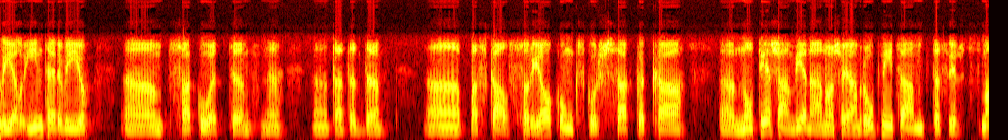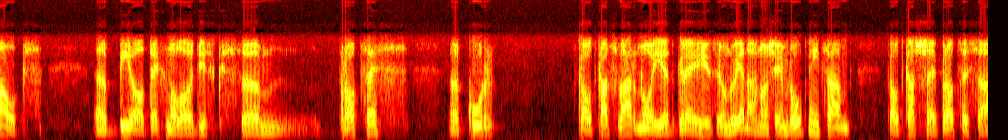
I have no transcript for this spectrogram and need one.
lielu interviju, uh, sakot, uh, tātad Paskals Sorjokungs, kurš saka, ka nu, tiešām vienā no šajām rūpnīcām tas ir smalks biotehnoloģisks process, kur kaut kas var noiet greizi. Un vienā no šīm rūpnīcām kaut kas šajā procesā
